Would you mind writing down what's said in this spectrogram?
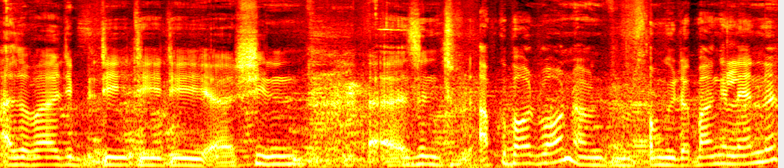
Also weil die, die, die, die äh, Schienen äh, sind abgebaut worden am, am Güterbahngelände.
